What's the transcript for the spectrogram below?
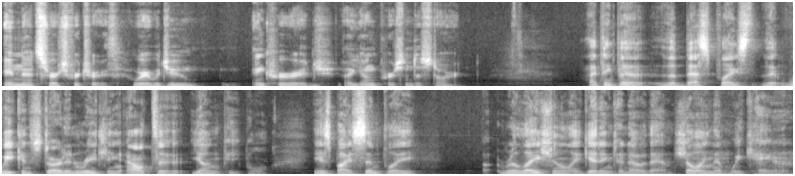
in that search for truth, where would you encourage a young person to start? I think the the best place that we can start in reaching out to young people is by simply uh, relationally getting to know them, showing them we care,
